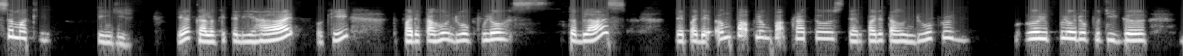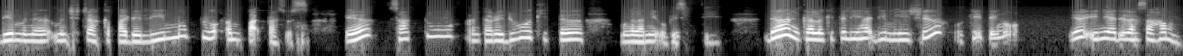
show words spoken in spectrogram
semakin tinggi. Ya, kalau kita lihat, okey, pada tahun 2011 daripada 44% dan pada tahun 20, 2023 dia mencecah kepada 54%. Ya, satu antara dua kita mengalami obesity. Dan kalau kita lihat di Malaysia, okey, tengok ya ini adalah saham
